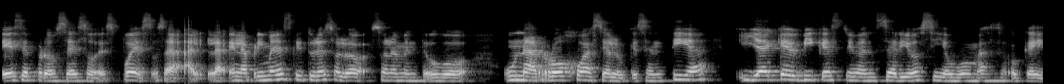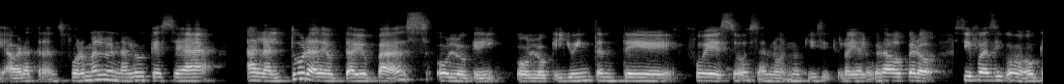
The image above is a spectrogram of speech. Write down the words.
ese proceso después. O sea, en la primera escritura solo, solamente hubo un arrojo hacia lo que sentía y ya que vi que esto iba en serio, sí hubo más, ok, ahora transfórmalo en algo que sea a la altura de Octavio Paz, o lo que, o lo que yo intenté fue eso, o sea, no, no quise que lo haya logrado, pero sí fue así como, ok,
